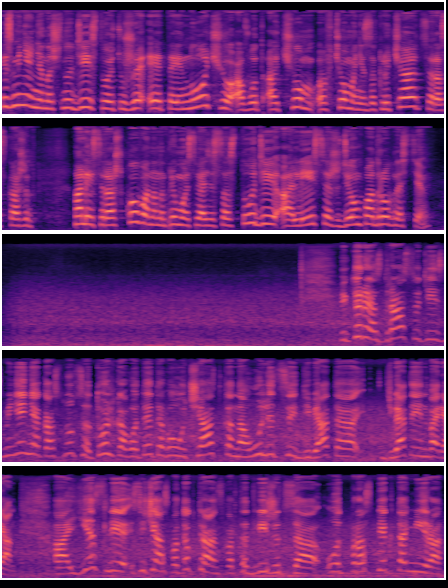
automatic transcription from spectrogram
Изменения начнут действовать уже этой ночью, а вот о чем, в чем они заключаются, расскажет Олеся Рожкова. Она на прямой связи со студией. Олеся, ждем подробности. Виктория, здравствуйте. Изменения коснутся только вот этого участка на улице 9, 9 января. А если сейчас поток транспорта движется от проспекта Мира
